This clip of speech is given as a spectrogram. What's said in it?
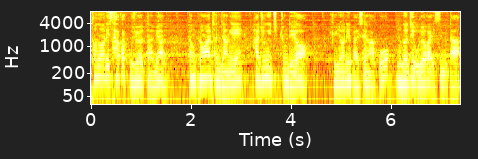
터널이 사각 구조였다면 평평한 천장에 하중이 집중되어 균열이 발생하고 무너질 우려가 있습니다.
